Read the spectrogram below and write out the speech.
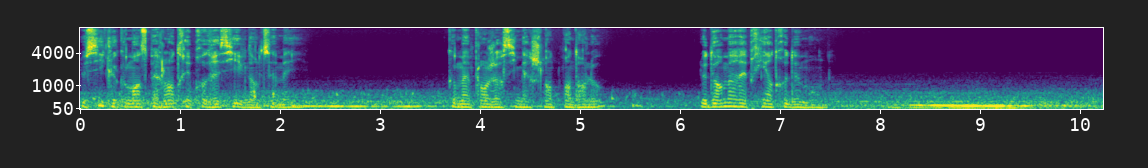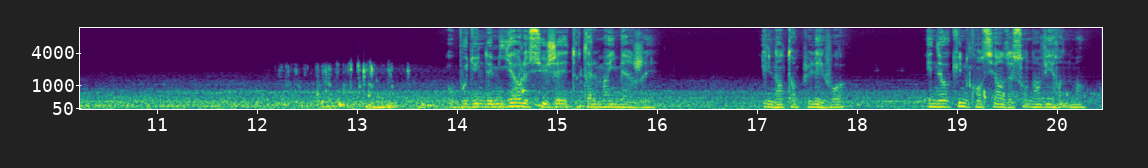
Le cycle commence par l'entrée progressive dans le sommeil. Comme un plongeur s'immerge lentement dans l'eau, le dormeur est pris entre deux mondes. d'une demi-heure, le sujet est totalement immergé. Il n'entend plus les voix et n'a aucune conscience de son environnement.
